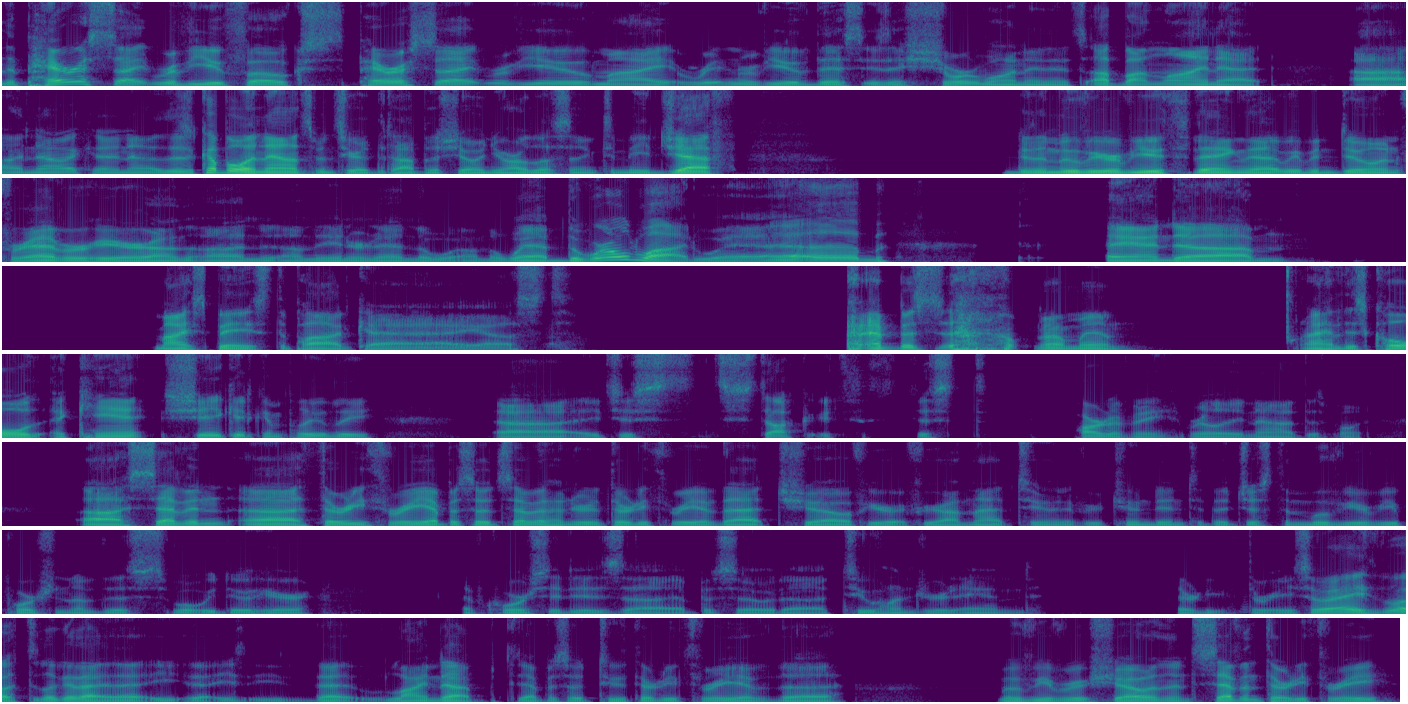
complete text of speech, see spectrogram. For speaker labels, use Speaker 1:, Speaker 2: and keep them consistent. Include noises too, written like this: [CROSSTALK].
Speaker 1: the Parasite review, folks. Parasite review. My written review of this is a short one, and it's up online at. Uh, now I can announce. There's a couple announcements here at the top of the show, and you are listening to me, Jeff. Do the movie review thing that we've been doing forever here on on on the internet and the on the web, the World Wide Web, and um, MySpace, the podcast [CLEARS THROAT] episode. Oh man, I have this cold. I can't shake it completely. Uh, it's just stuck. It's just part of me, really, now at this point. Uh, seven uh, thirty three, episode seven hundred thirty three of that show. If you're if you're on that tune, if you're tuned into the just the movie review portion of this, what we do here, of course, it is uh, episode uh, two hundred and thirty three. So hey, look, look at that. That, that, lined up. Episode two thirty three of the movie review show, and then seven thirty three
